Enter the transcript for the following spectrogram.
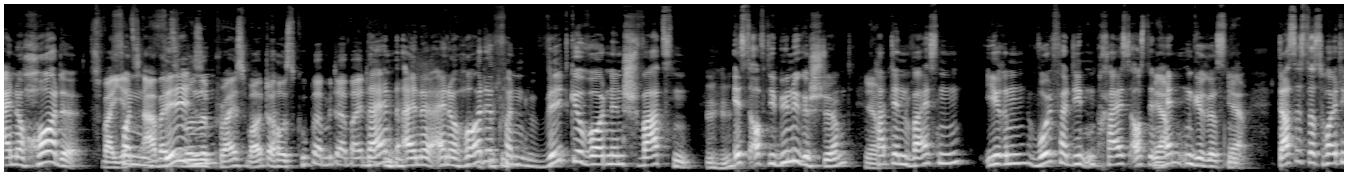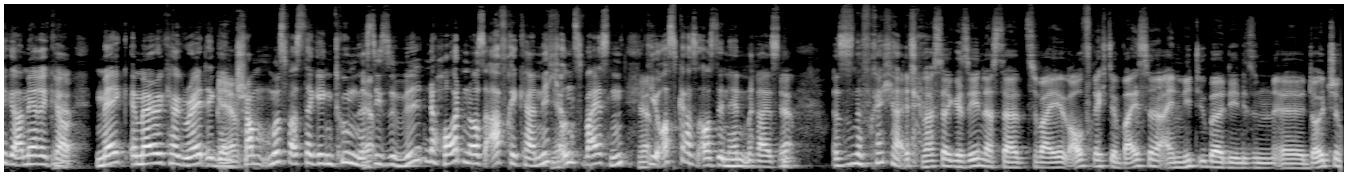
Eine Horde Zwei jetzt von arbeitslose Price Waterhouse Cooper Mitarbeiter? Nein, eine, eine Horde von wild gewordenen Schwarzen mhm. ist auf die Bühne gestürmt, ja. hat den Weißen ihren wohlverdienten Preis aus den ja. Händen gerissen. Ja. Das ist das heutige Amerika. Make America Great Again. Trump muss was dagegen tun, dass diese wilden Horden aus Afrika, nicht uns Weißen, die Oscars aus den Händen reißen. Das ist eine Frechheit. Du hast ja gesehen, dass da zwei aufrechte Weiße ein Lied über diesen äh, deutsche,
